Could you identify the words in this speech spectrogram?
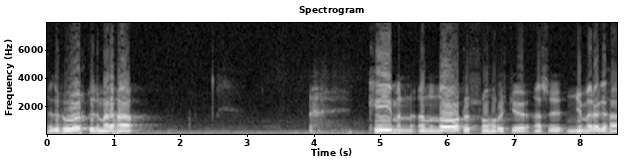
idir thuach go mar ha céman an náda sonrite as nimmer a ha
